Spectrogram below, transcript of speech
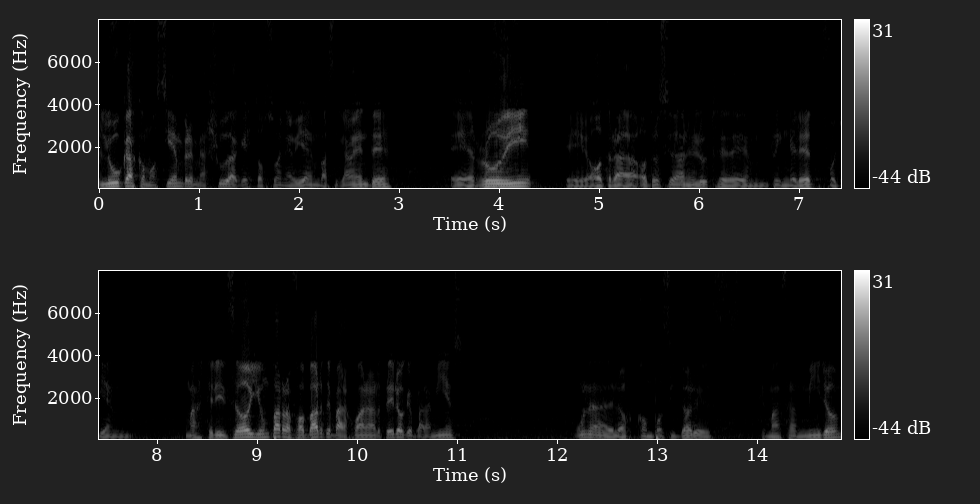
Lucas, como siempre, me ayuda a que esto suene bien, básicamente. Rudy, eh, otra, otro ciudadano ilustre de Ringelet fue quien masterizó y un párrafo aparte para Juan Artero, que para mí es uno de los compositores que más admiro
